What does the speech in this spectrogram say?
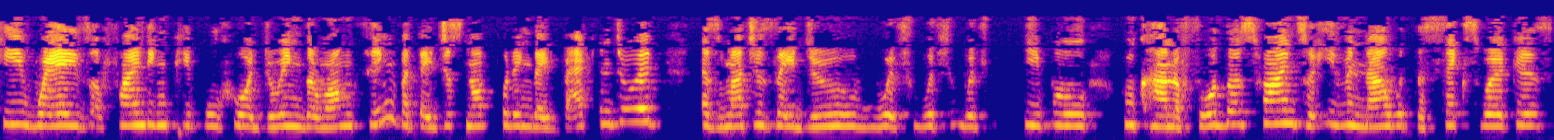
key ways of finding people who are doing the wrong thing, but they're just not putting their back into it as much as they do with, with, with people who can't afford those fines. So even now with the sex workers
